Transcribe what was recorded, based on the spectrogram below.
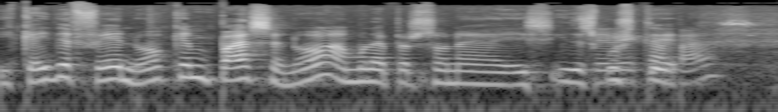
i què he de fer, no? Què em passa no? amb una persona? I, i després Seré capaç? Te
